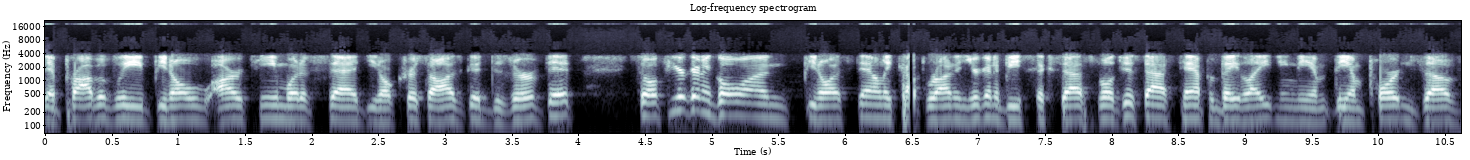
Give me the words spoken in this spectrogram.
then probably, you know, our team would have said, you know, Chris Osgood deserved it. So if you're going to go on, you know, a Stanley Cup run and you're going to be successful, just ask Tampa Bay Lightning the the importance of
